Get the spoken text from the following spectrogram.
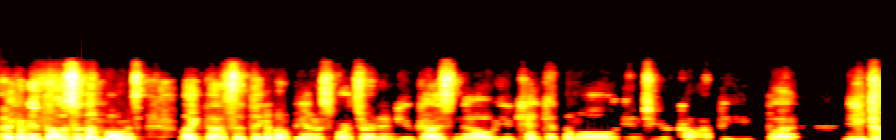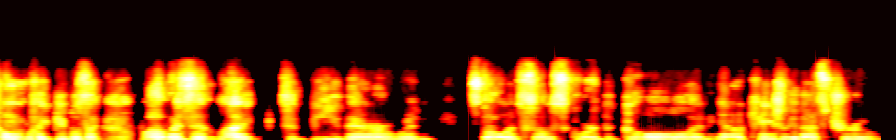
Like, I mean, those are the moments. Like, that's the thing about being a sports writer, and you guys know you can't get them all into your copy, but You don't like people's like, what was it like to be there when so and so scored the goal? And you know, occasionally that's true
